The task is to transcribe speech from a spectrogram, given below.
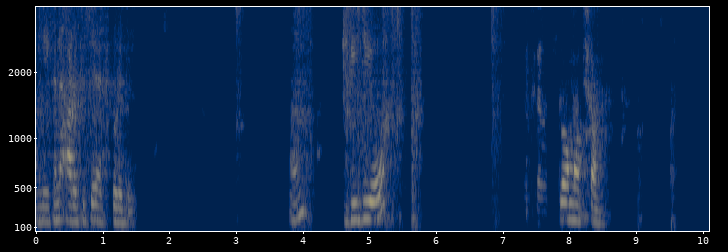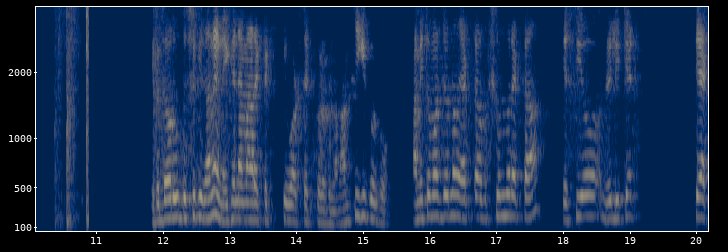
আমি এখানে আরও কিছু অ্যাড করে দিই। ভিডিও প্রমোশন এটা দেওয়ার উদ্দেশ্য কি জানেন? এখানে আমি আরেকটা কিওয়ার্ড সেট করে দিলাম। আমি কি কি করব? আমি তোমার জন্য একটা সুন্দর একটা এসিও রিলেটেড ট্যাগ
